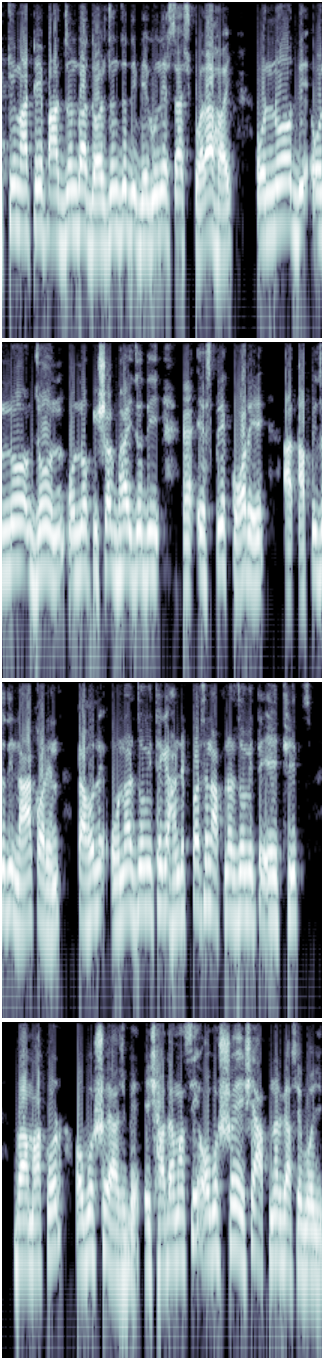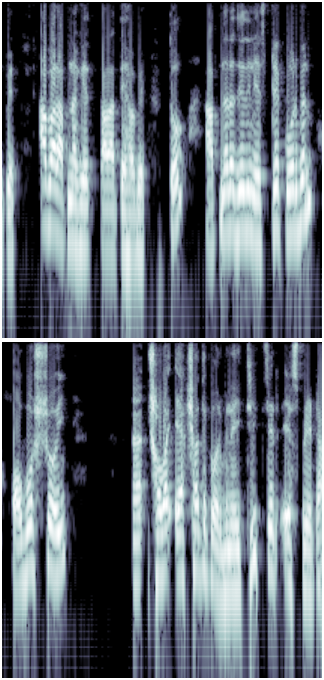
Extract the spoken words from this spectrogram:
একই মাঠে পাঁচজন বা দশজন যদি বেগুনের চাষ করা হয় অন্য অন্য জন, অন্য কৃষক ভাই যদি স্প্রে করে আর আপনি যদি না করেন, তাহলে ওনার জমি থেকে হান্ড্রেড পার্সেন্ট আপনার জমিতে এই থ্রিপস বা মাকড় অবশ্যই আসবে। এই সাদা মাছি অবশ্যই এসে আপনার গাছে বসবে। আবার আপনাকে তাড়াতে হবে। তো আপনারা যেদিন স্প্রে করবেন, অবশ্যই সবাই একসাথে করবেন এই থ্রিপসের স্প্রেটা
